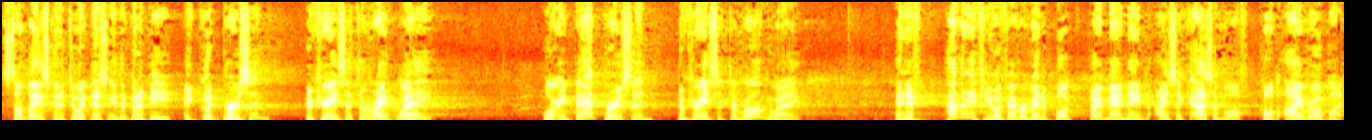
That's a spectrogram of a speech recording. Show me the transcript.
somebody's going to do it. There's either going to be a good person who creates it the right way or a bad person who creates it the wrong way. And if how many of you have ever read a book by a man named Isaac Asimov called I Robot?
